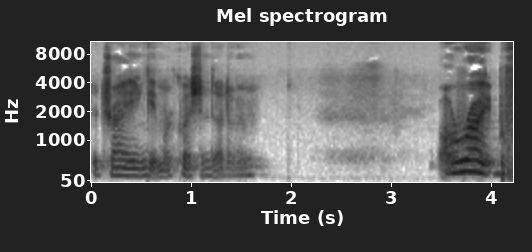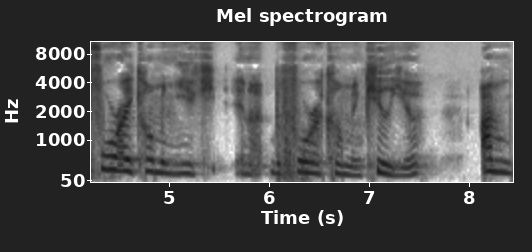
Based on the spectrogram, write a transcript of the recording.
to try and get more questions out of him. All right, before I come and, you, and I, before I come and kill you, I'm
